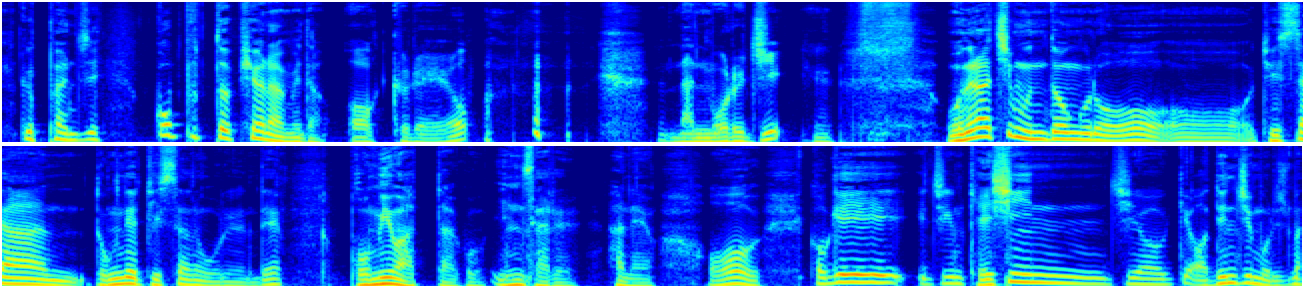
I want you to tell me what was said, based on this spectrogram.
급한지 꽃부터 피어납니다. 어 그래요? 난 모르지. 예. 오늘 아침 운동으로 어, 뒷산 동네 뒷산을 오르는데 봄이 왔다고 인사를 하네요. 어, 거기 지금 계신 지역이 어딘지 모르지만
